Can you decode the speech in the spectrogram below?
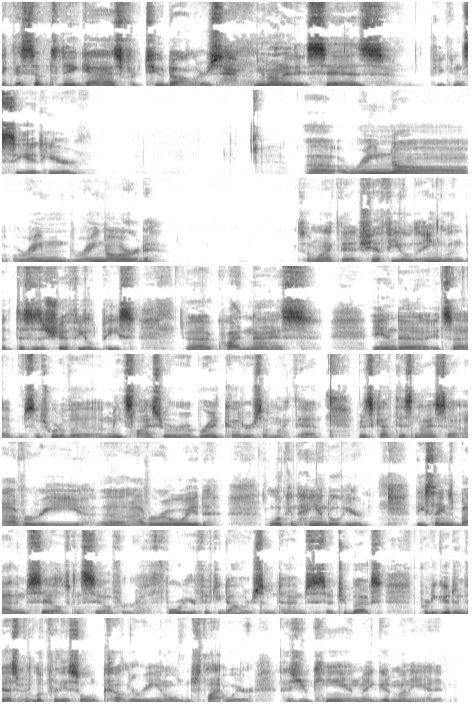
Picked this up today, guys, for $2. And on it, it says, if you can see it here, uh, Reynard, Rain, Reynard, something like that, Sheffield, England. But this is a Sheffield piece, uh, quite nice. And uh, it's a, some sort of a, a, meat slicer or a bread cutter or something like that. But it's got this nice uh, ivory, uh, ivorioid looking handle here. These things by themselves can sell for 40 or $50 sometimes. So two bucks, pretty good investment. Look for this old cutlery and old flatware because you can make good money at it.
